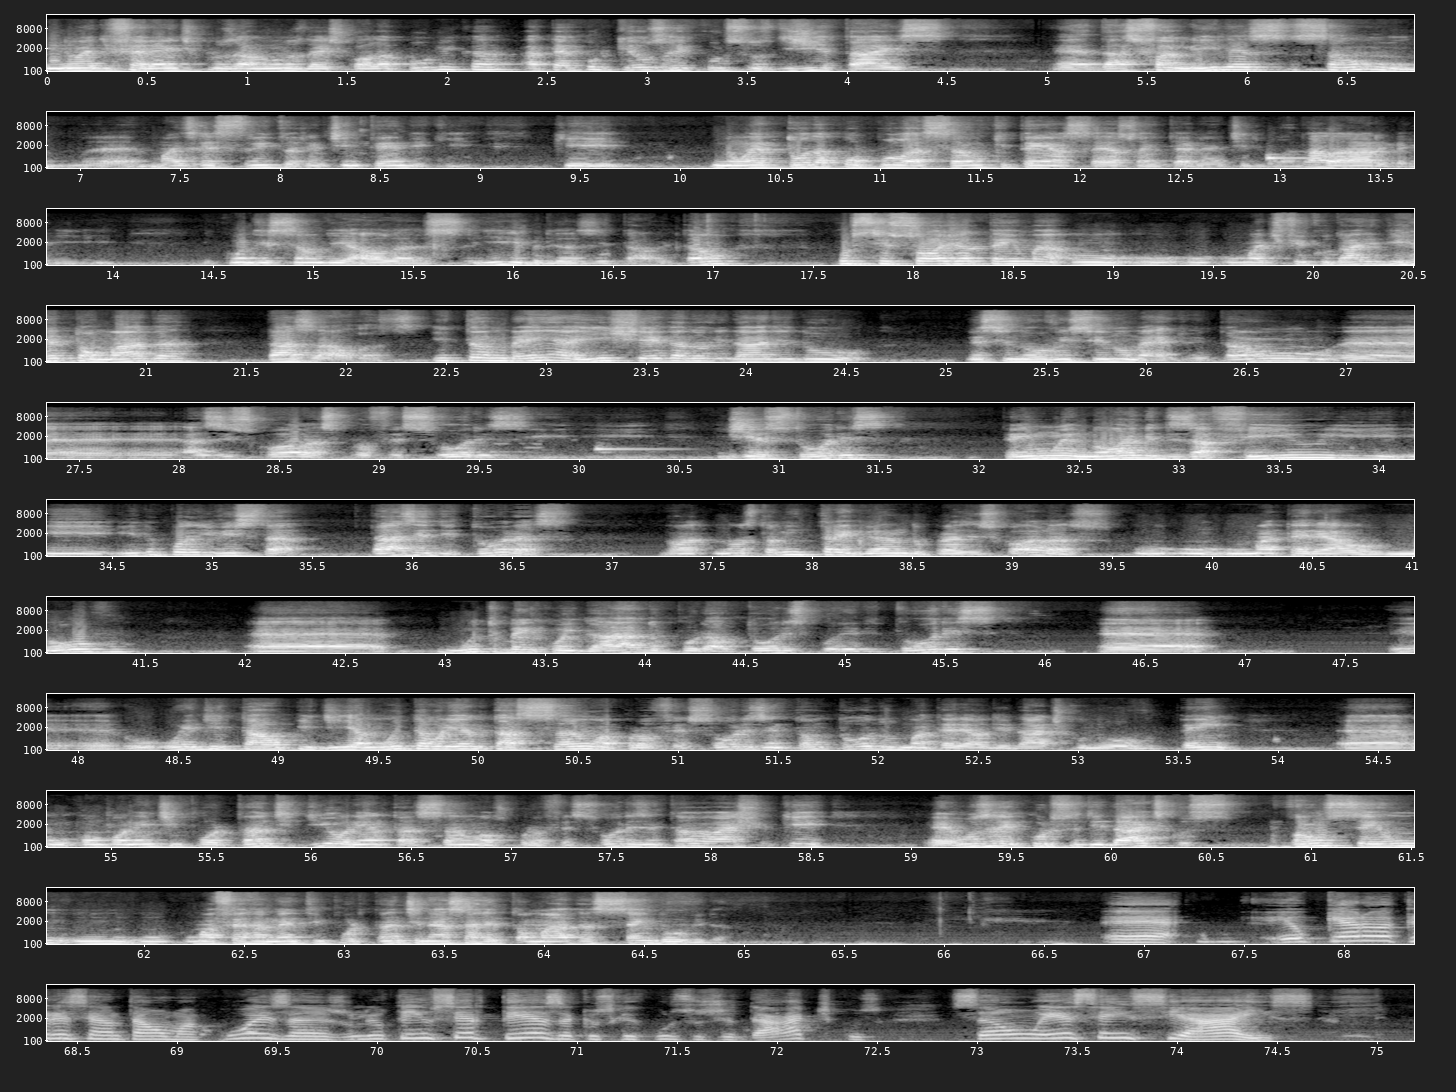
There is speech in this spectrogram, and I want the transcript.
e não é diferente para os alunos da escola pública, até porque os recursos digitais é, das famílias são é, mais restritos. A gente entende que, que não é toda a população que tem acesso à internet de banda larga e, e condição de aulas híbridas e tal. Então, por si só, já tem uma, um, uma dificuldade de retomada das aulas. E também aí chega a novidade do, desse novo ensino médio. Então, é, as escolas, professores e e gestores têm um enorme desafio e, e, e, do ponto de vista das editoras, nós, nós estamos entregando para as escolas um, um, um material novo, é, muito bem cuidado por autores, por editores, é, o edital pedia muita orientação a professores, então todo o material didático novo tem é, um componente importante de orientação aos professores, então eu acho que é, os recursos didáticos vão ser um, um, uma ferramenta importante nessa retomada, sem dúvida. É, eu quero acrescentar uma coisa, Ângelo, eu tenho certeza que os recursos didáticos são essenciais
